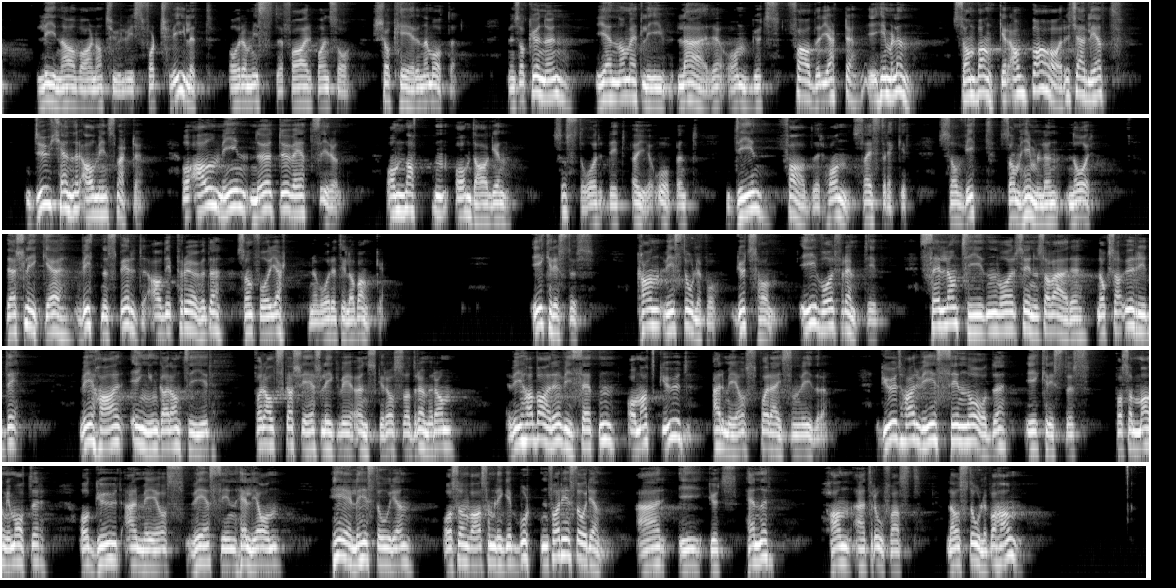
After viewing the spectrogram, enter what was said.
Lina var naturligvis fortvilet over å miste far på en så sjokkerende måte. Men så kunne hun gjennom et liv lære om Guds faderhjerte i himmelen, som banker av bare kjærlighet. Du kjenner all min smerte, og all min nød du vet, sier hun, om natten og om dagen så står ditt øye åpent. Din faderhånd seg strekker, så vidt som himmelen når. Det er slike vitnesbyrd av de prøvede som får hjertene våre til å banke. I Kristus kan vi stole på Guds hånd i vår fremtid, selv om tiden vår synes å være nokså uryddig. Vi har ingen garantier for alt skal skje slik vi ønsker oss og drømmer om. Vi har bare vissheten om at Gud er med oss på reisen videre. Gud har vist sin nåde i Kristus på så mange måter, og Gud er med oss ved sin Hellige Ånd. Hele historien, og som hva som ligger bortenfor historien, er i Guds hender. Han er trofast. La oss stole på ham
